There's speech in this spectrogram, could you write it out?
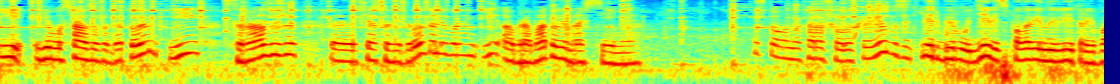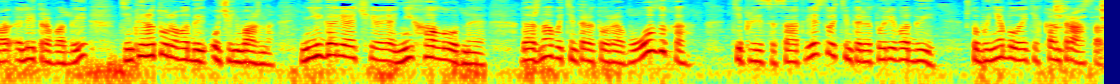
и его сразу же готовим и сразу же э, сейчас в ведро заливаем и обрабатываем растения. Ну что, оно хорошо растворилось. Теперь беру 9,5 литра, литра воды. Температура воды очень важна. Не горячая, не холодная. Должна быть температура воздуха теплицы соответствовать температуре воды, чтобы не было этих контрастов.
